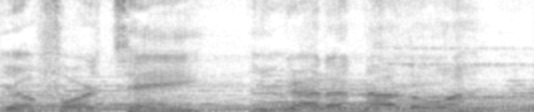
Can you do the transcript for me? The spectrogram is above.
Yo, 14, you got another one.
